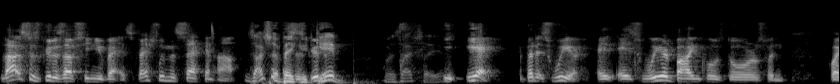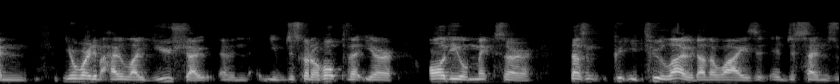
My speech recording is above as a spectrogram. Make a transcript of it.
that's as good as I've seen Juventus, especially in the second half. It was actually a very good, good. game. It was actually. Yeah. Yeah, but it's weird. It, it's weird behind closed doors when when you're worried about how loud you shout, and you've just got to hope that your audio mixer doesn't put you too loud. Otherwise, it, it just sounds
